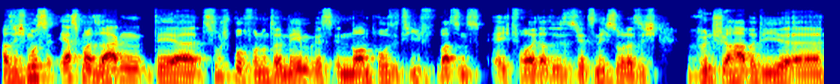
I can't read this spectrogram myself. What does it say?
Also ich muss erstmal sagen, der Zuspruch von Unternehmen ist enorm positiv, was uns echt freut. Also es ist jetzt nicht so, dass ich Wünsche habe, die, äh,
